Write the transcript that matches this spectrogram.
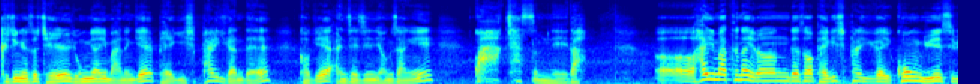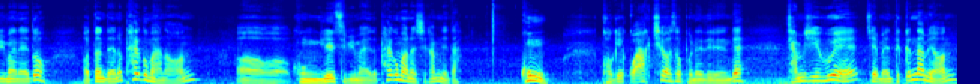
그 중에서 제일 용량이 많은 게 128기가인데 거기에 안세진 영상이 꽉 찼습니다. 어, 하이마트나 이런 데서 128기가 공 USB만 해도 어떤 데는 8, 9만 원, 어, 공 USB만 해도 8, 9만 원씩 합니다. 공 거기에 꽉 채워서 보내드리는데 잠시 후에 제 멘트 끝나면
